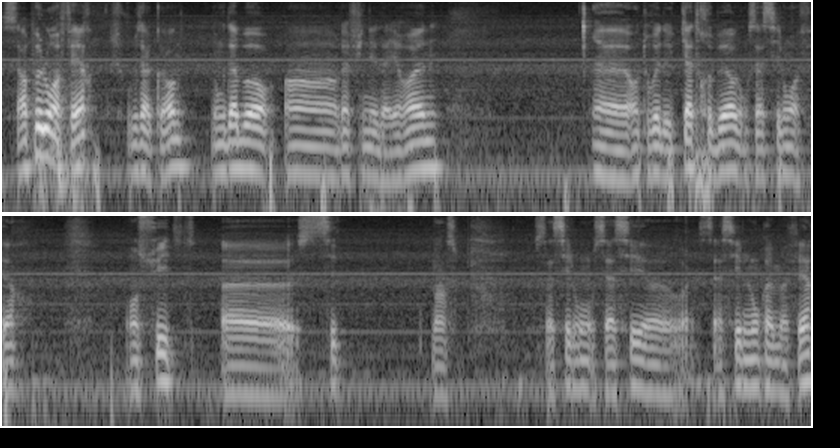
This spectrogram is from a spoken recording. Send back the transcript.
c'est un peu long à faire, je vous accorde. Donc d'abord un raffiné d'iron euh, entouré de 4 beurres, donc c'est assez long à faire. Ensuite, euh, c'est assez long, c'est assez, c'est assez long quand même à faire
